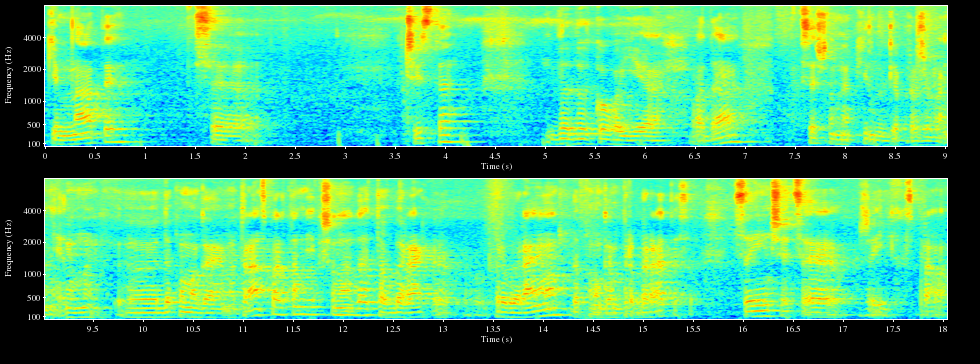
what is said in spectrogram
кімнати, все чисто. Додатково є вода, все, що необхідно для проживання. Ми е, допомагаємо транспортом, якщо треба, то е, прибираємо, допомагаємо прибиратися. Все інше це вже їх справа.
